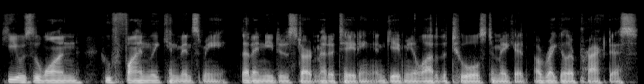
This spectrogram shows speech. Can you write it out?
He was the one who finally convinced me that I needed to start meditating and gave me a lot of the tools to make it a regular practice.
